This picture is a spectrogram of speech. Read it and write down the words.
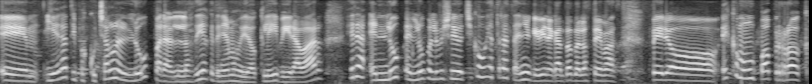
Eh, y era tipo escucharlo en loop para los días que teníamos videoclip y grabar. Era en loop, en loop, en loop. Y yo digo, chicos, voy a estar este año que viene cantando los temas. Pero es como un pop rock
